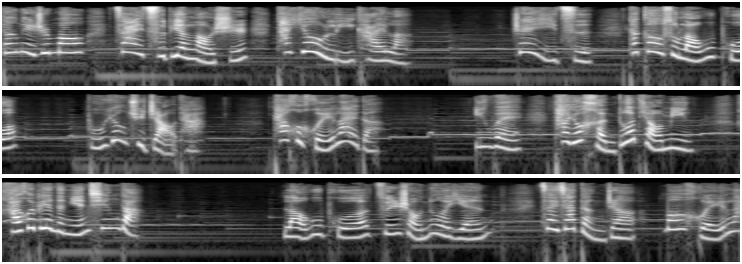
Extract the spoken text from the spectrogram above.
当那只猫再次变老时，它又离开了。这一次，它告诉老巫婆，不用去找它，它会回来的，因为它有很多条命，还会变得年轻的。老巫婆遵守诺言。在家等着猫回来。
